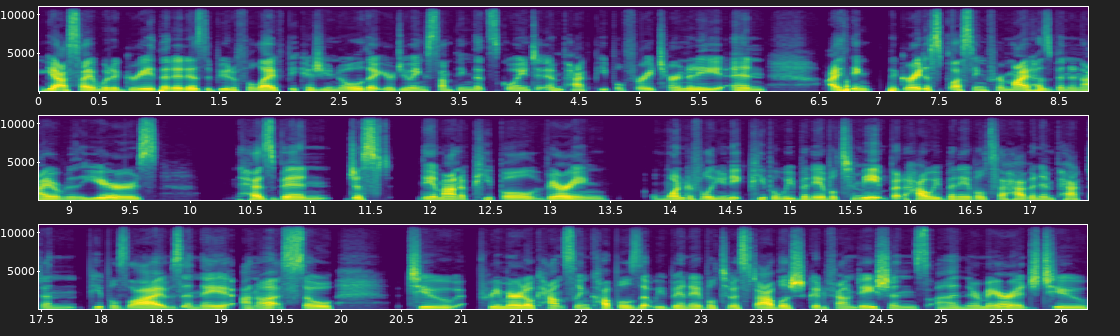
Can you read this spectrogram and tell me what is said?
yes, I would agree that it is a beautiful life because you know that you're doing something that's going to impact people for eternity. And I think the greatest blessing for my husband and I over the years has been just the amount of people, varying wonderful unique people we've been able to meet but how we've been able to have an impact on people's lives and they on us so to premarital counseling couples that we've been able to establish good foundations in their marriage to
